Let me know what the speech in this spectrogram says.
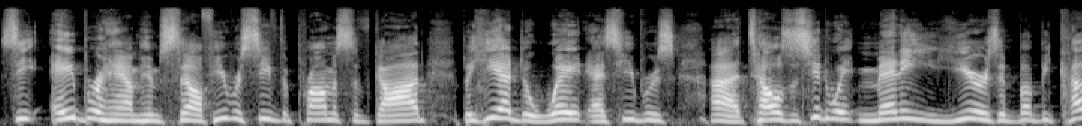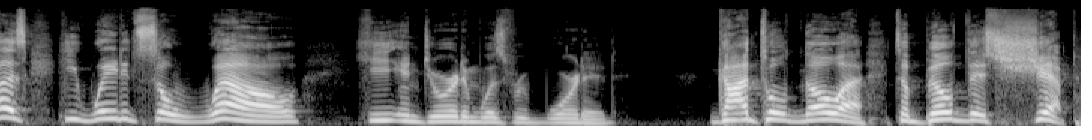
See, Abraham himself, he received the promise of God, but he had to wait, as Hebrews uh, tells us, he had to wait many years. But because he waited so well, he endured and was rewarded. God told Noah to build this ship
